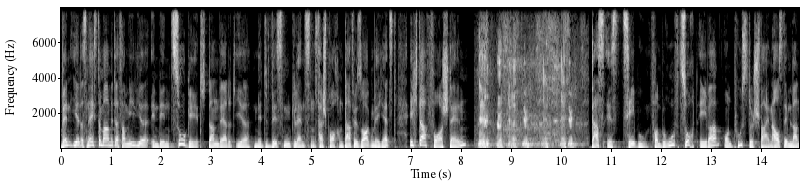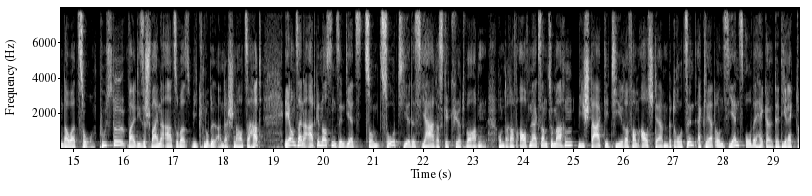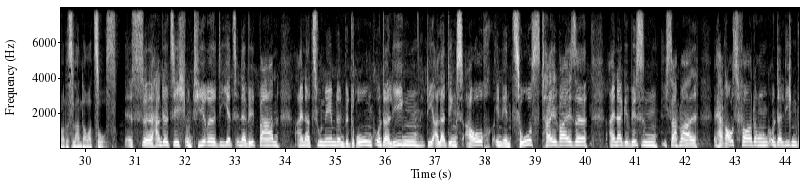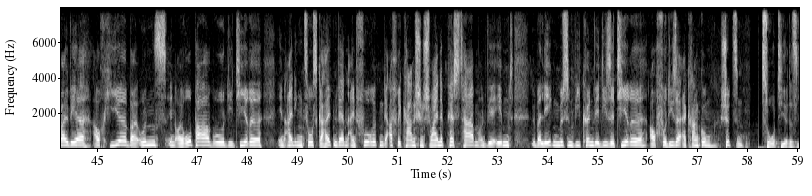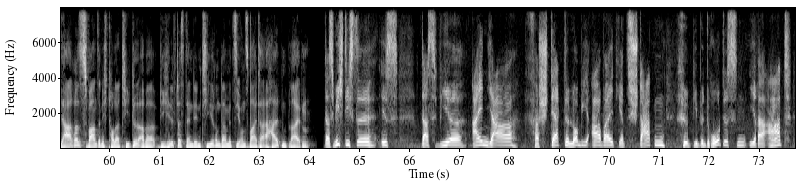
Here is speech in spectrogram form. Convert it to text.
Wenn ihr das nächste Mal mit der Familie in den Zoo geht, dann werdet ihr mit Wissen glänzen. Versprochen. Dafür sorgen wir jetzt. Ich darf vorstellen. Das ist Cebu, von Beruf Zuchteber und Pustelschwein aus dem Landauer Zoo. Pustel, weil diese Schweineart sowas wie Knubbel an der Schnauze hat. Er und seine Artgenossen sind jetzt zum Zootier des Jahres gekürt worden. Um darauf aufmerksam zu machen, wie stark die Tiere vom Aussterben bedroht sind, erklärt uns Jens Owe Heckel, der Direktor des Landauer Zoos. Es äh, handelt sich um Tiere, die jetzt in der Wildbahn einer zunehmenden Bedrohung unterliegen, die allerdings auch in den Zoos teilweise einer gewissen, ich sag mal, Herausforderung unterliegen, weil wir auch hier bei uns in Europa, wo die Tiere in einigen Zoos gehalten werden, ein Vorrücken der afrikanischen Schweinepest haben und wir eben überlegen müssen, wie können wir diese Tiere auch vor dieser Erkrankung schützen. Zootier des Jahres, wahnsinnig toller Titel, aber wie hilft das denn den Tieren, damit sie uns weiter erhalten bleiben? Das Wichtigste ist, dass wir ein Jahr verstärkte Lobbyarbeit jetzt starten für die bedrohtesten ihrer Art.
